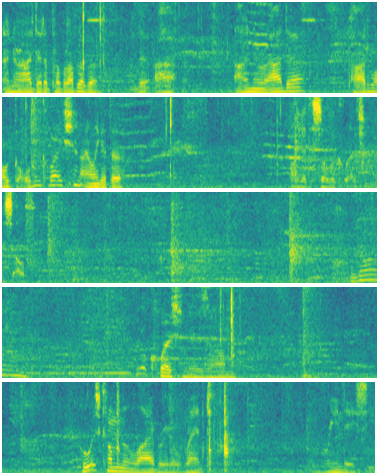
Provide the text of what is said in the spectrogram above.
Anuradha, blah blah blah blah. The uh, Anuradha Paudwal Golden Collection. I only get the. I got the silver collection myself. One real question is, um, who is coming to the library to rent a Green Day CD?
